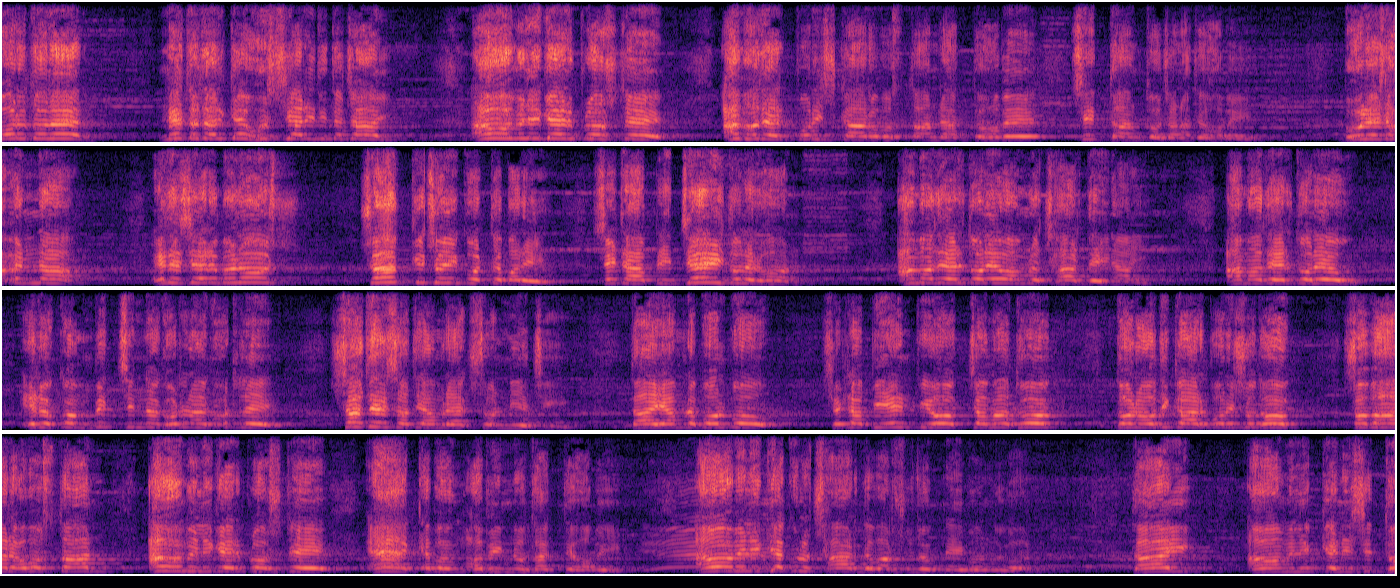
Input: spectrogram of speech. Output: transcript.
বড় দলের নেতাদেরকে হুঁশিয়ারি দিতে চাই। আওয়ামী লীগের প্রশ্নে আমাদের পরিষ্কার অবস্থান রাখতে হবে, সিদ্ধান্ত জানাতে হবে। ভুলে যাবেন না, এদেশের মানুষ সব কিছুই করতে পারে, সেটা আপনি যেই দলের হন, আমাদের দলেও আমরা ছাড় দেই নাই। আমাদের দলেও এরকম বিচ্ছিন্ন ঘটনা ঘটলে সাথে সাথে আমরা অ্যাকশন নিয়েছি। তাই আমরা বলব, সেটা বিএনপি হোক, জামাত হোক, গণ অধিকার পরিষদ হোক, সবার অবস্থান আওয়ামী লীগের প্রশ্নে এক এবং অভিন্ন থাকতে হবে। আওয়ামী লীগকে কোনো ছাড় দেওয়ার সুযোগ নেই, বন্ধুগণ। তাই আওয়ামী লীগকে নিষিদ্ধ,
